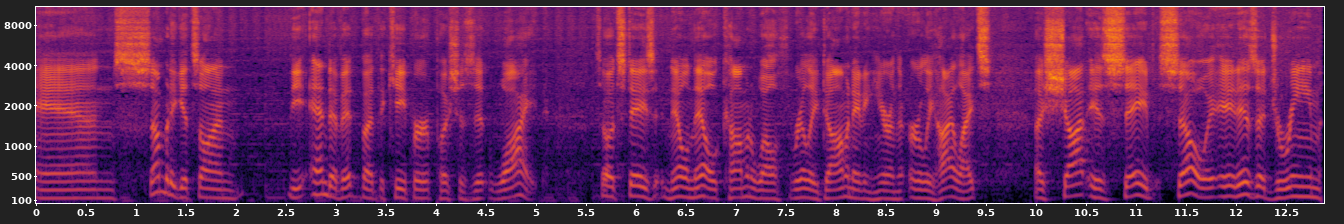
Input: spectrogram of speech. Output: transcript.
And somebody gets on the end of it, but the keeper pushes it wide. So it stays nil-nil. Commonwealth really dominating here in the early highlights. A shot is saved, so it is a dream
